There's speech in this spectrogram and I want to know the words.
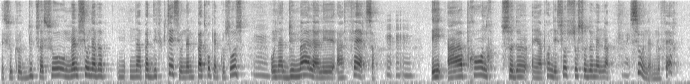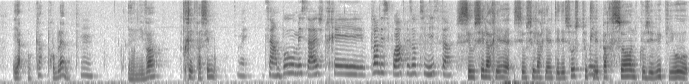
Parce que de toute façon, même si on n'a pas de difficulté, si on n'aime pas trop quelque chose, Hmm. on a du mal à, les- à faire ça. Et à apprendre, ce do- et apprendre des choses sur ce domaine-là. Oui. Si on aime le faire, il n'y a aucun problème. Et on y va très facilement. Ouais. C'est un beau message, très plein d'espoir, très optimiste. C'est aussi, la c'est aussi la réalité des choses. Toutes Oui. les personnes que j'ai vues qui ont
